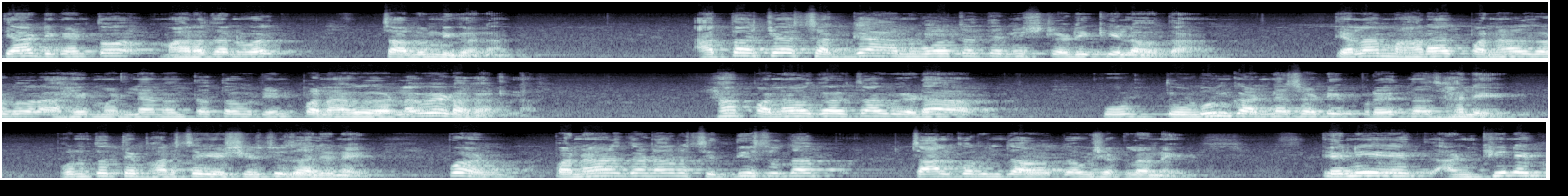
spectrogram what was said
त्या ठिकाणी तो महाराजांवर चालून निघाला. आताच्या सगळ्या अनुभवाचा त्यांनी स्टडी केला होता. त्याला महाराज पन्हाळगडवर आहे म्हटल्यानंतर तो त्यांनी पन्हाळगडला वेढा घातला. हा पन्हाळगडचा वेढा तोडून काढण्यासाठी प्रयत्न झाले परंतु ते फारसे यशस्वी झाले नाही. पण पन्हाळगडावर सिद्धीसुद्धा चाल करून जा जाऊ शकला नाही. त्यांनी एक आणखीन एक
